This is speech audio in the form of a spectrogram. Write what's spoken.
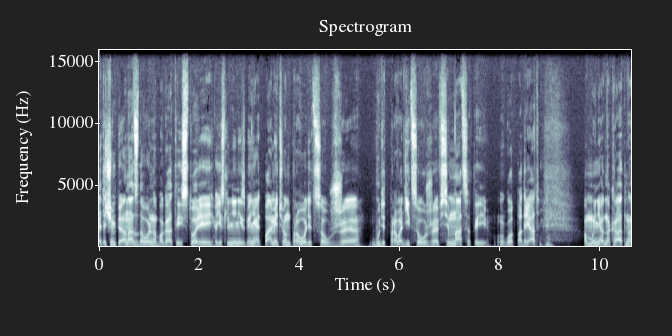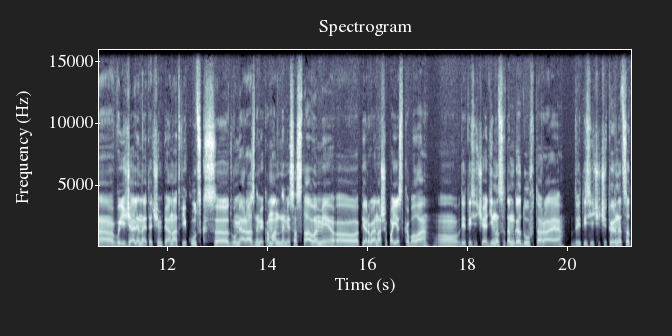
Это чемпионат с довольно богатой историей. Если мне не изменяет память, он проводится уже, будет проводиться уже в 17-й год подряд. Uh-huh. Мы неоднократно выезжали на этот чемпионат в Якутск с э, двумя разными командными составами. Э, первая наша поездка была э, в 2011 году, вторая в 2014.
